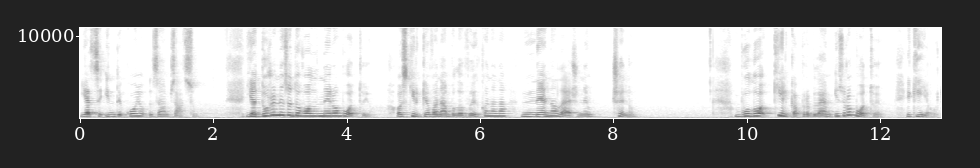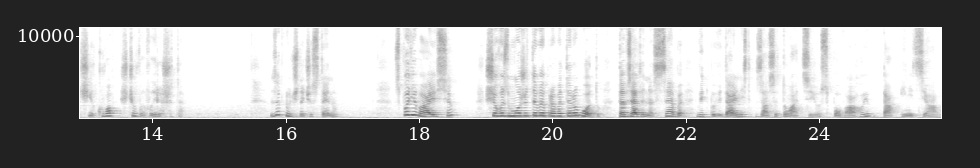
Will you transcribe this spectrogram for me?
Я це індикую за абзацом. Я дуже незадоволений роботою, оскільки вона була виконана неналежним чином. Було кілька проблем із роботою, які я очікував, що ви вирішите. Заключна частина. Сподіваюся, що ви зможете виправити роботу та взяти на себе відповідальність за ситуацію з повагою та ініціали.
